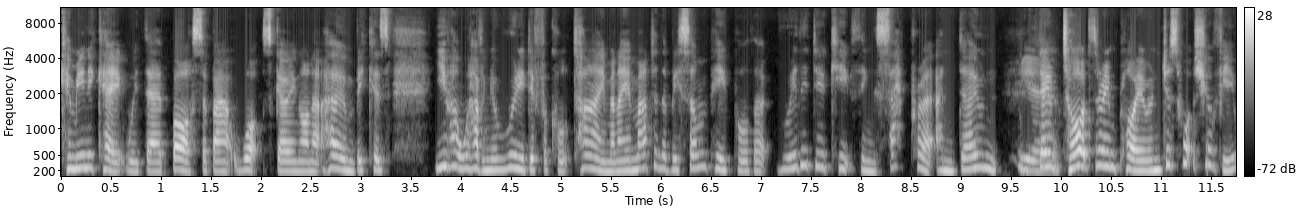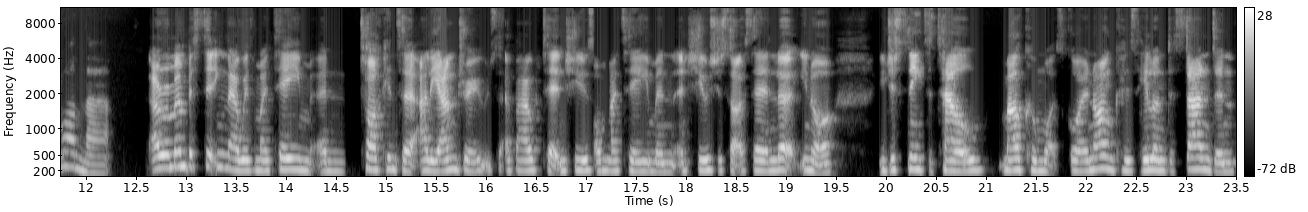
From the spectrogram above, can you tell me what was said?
communicate with their boss about what's going on at home? Because you are having a really difficult time and i imagine there'll be some people that really do keep things separate and don't yeah. don't talk to their employer. And just what's your view on that? I remember sitting there with my team and talking to Ali Andrews about it, and she was on my team, and, and she was just sort of saying, Look, you know, you just need to tell Malcolm what's going on because he'll understand. And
